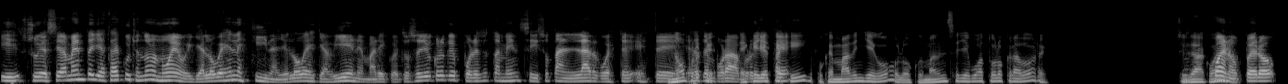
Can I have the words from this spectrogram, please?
Y sucesivamente ya estás escuchando lo nuevo y ya lo ves en la esquina, ya lo ves, ya viene, marico. Entonces yo creo que por eso también se hizo tan largo este, este, No, esta porque temporada. es porque que ya es está que- aquí, porque Madden llegó, loco, y Madden se llevó a todos los creadores. ¿Sí se da cuenta? Bueno, pero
